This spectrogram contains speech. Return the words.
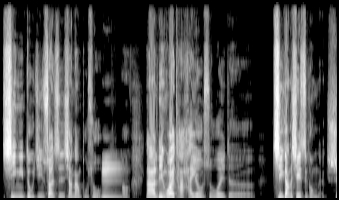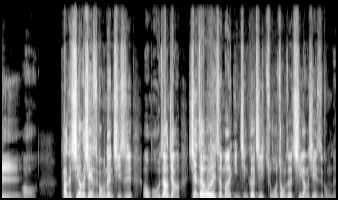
细腻度已经算是相当不错，嗯，哦，那另外它还有所谓的气缸蝎子功能，是哦。它的气缸蝎子功能其实哦，我这样讲，现在为什么引擎科技着重这气缸蝎子功能？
